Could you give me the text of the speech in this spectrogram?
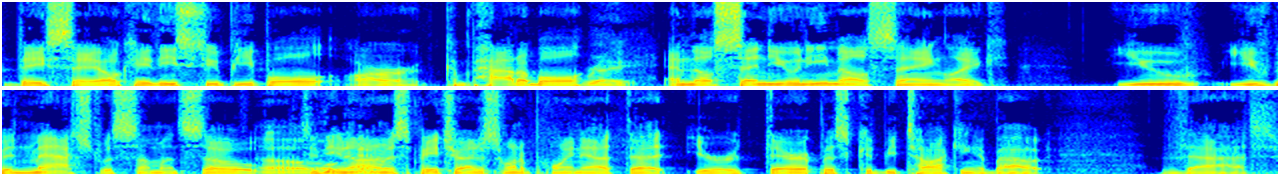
they say, okay, these two people are compatible, Right. And they'll send you an email saying like you you've been matched with someone. So Oh, to the okay. anonymous patron, I just want to point out that your therapist could be talking about that.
